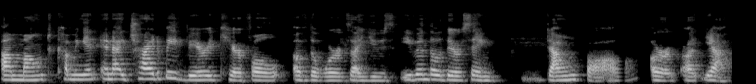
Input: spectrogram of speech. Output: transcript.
amount coming in. And I try to be very careful of the words I use, even though they're saying downfall or uh, yeah,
